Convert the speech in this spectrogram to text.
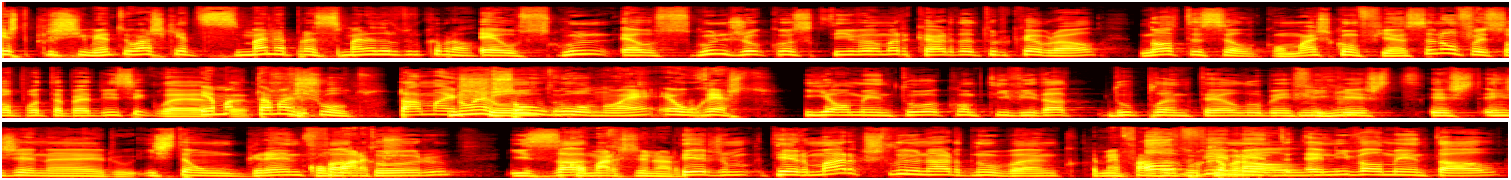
este crescimento? Eu acho que é de semana para semana do Arthur Cabral. É o, segundo, é o segundo jogo consecutivo a marcar da Arthur Cabral. Nota-se ele com mais confiança. Não foi só o pontapé de bicicleta. Está tá mais solto. Está mais não é só o solto gol, não é? É o resto. E aumentou a competitividade do plantel do Benfica Uhum. este, este, em janeiro. Isto é um grande Com fator. Exato. Com Marcos Leonardo. Ter, ter Marcos Leonardo no banco, Também faz obviamente, Cabral. a nível mental,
